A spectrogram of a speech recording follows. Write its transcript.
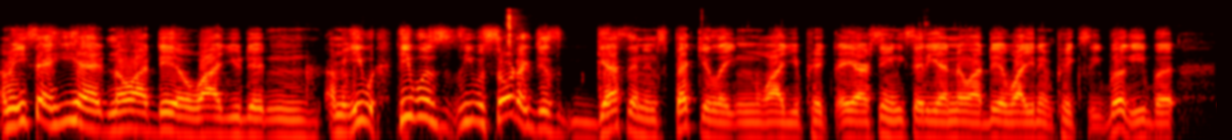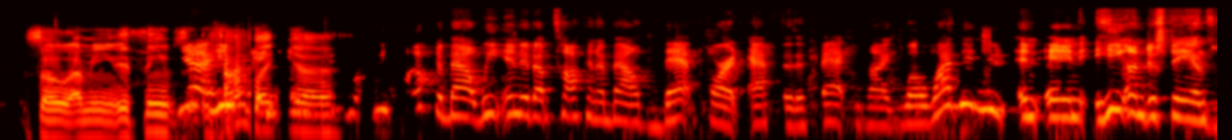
I mean, he said he had no idea why you didn't. I mean, he he was he was sort of just guessing and speculating why you picked ARC, and he said he had no idea why you didn't pick C Boogie. But so I mean, it seems yeah, it he, like uh, we talked about. We ended up talking about that part after the fact. Like, well, why didn't you? And and he understands.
